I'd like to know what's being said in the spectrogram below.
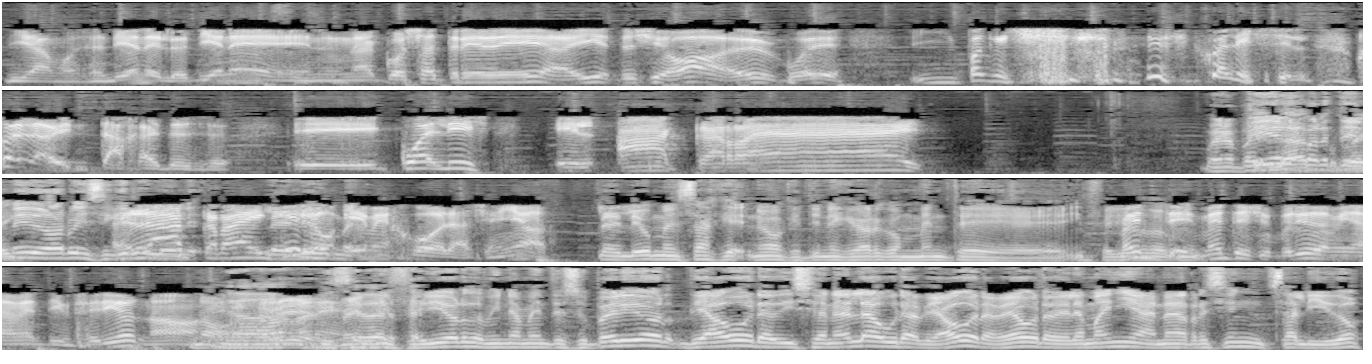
digamos, ¿entiendes? Lo tiene en una cosa 3D ahí, entonces, ah, eh, puede... ¿Y para qué? ¿Cuál es, el, ¿Cuál es la ventaja entonces? Eh, ¿Cuál es el upgrade? Bueno, para ir a la parte del medio, Darwin, si quiere... el le- upgrade, le ¿qué es leo lo que me- mejora, señor? Le leo un mensaje, no, que tiene que ver con mente inferior. ¿Mente, mente superior domina mente inferior? No. No, No, no, no, mente inferior domina mente superior. De ahora, dice Ana Laura, de ahora, de ahora, de la mañana, recién salido.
